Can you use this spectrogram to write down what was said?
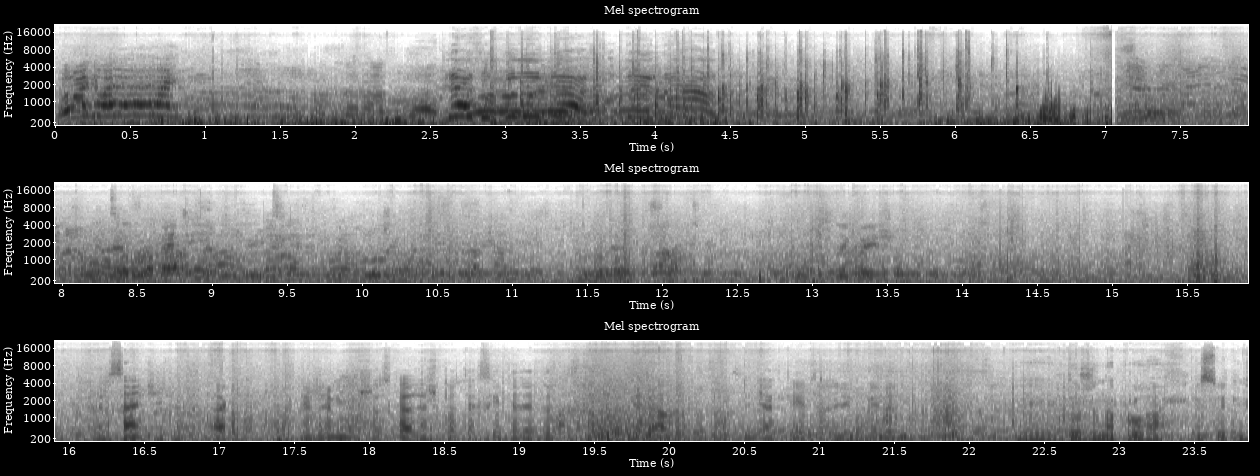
Давай, давай, давай! Арсенчик, так? Скажи мені, що скажеш по тих скільки десь 20 розіграли 15. Як тобі взагалі поєдинок? Дуже напруга присутня.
